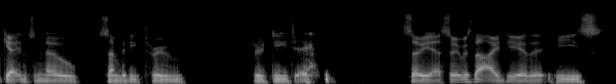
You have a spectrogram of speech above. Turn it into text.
getting to know somebody through through DJ. so yeah, so it was that idea that he's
